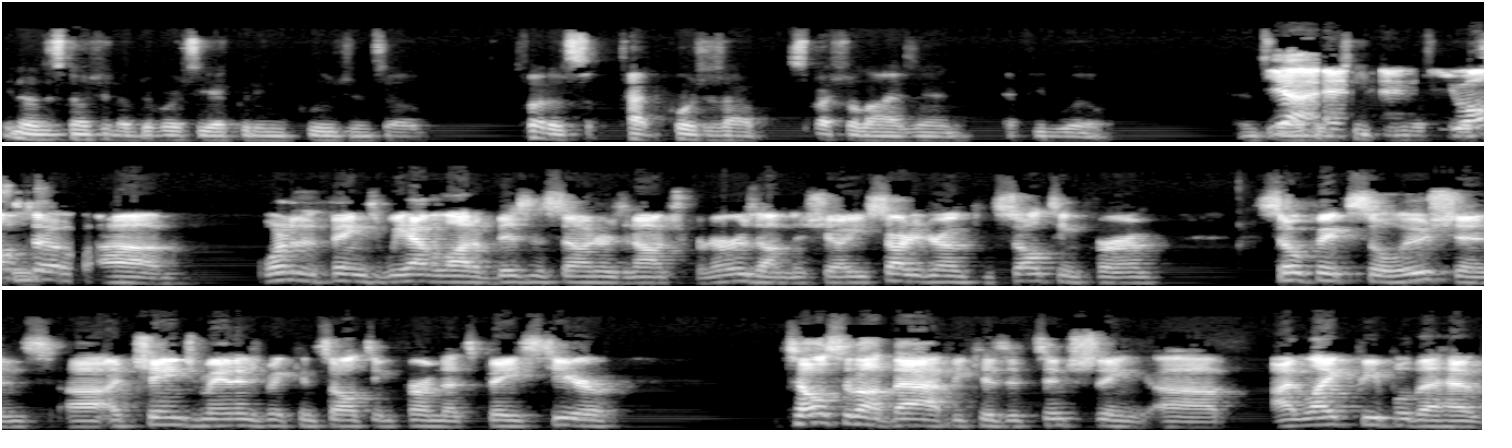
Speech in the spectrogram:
you know this notion of diversity, equity, and inclusion. So sort of type of courses I specialize in, if you will. And so Yeah, and, and you courses. also um, one of the things we have a lot of business owners and entrepreneurs on the show. You started your own consulting firm, Sophix Solutions, uh, a change management consulting firm that's based here. Tell us about that because it's interesting. Uh, I like people that have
